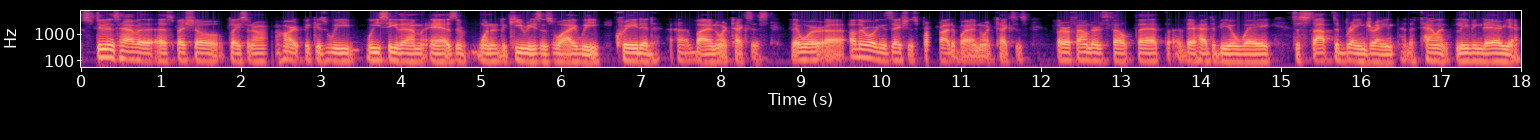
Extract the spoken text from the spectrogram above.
Students have a, a special place in our heart because we, we see them as the, one of the key reasons why we created uh, BioNorth Texas. There were uh, other organizations prior to BioNorth Texas, but our founders felt that there had to be a way to stop the brain drain, and the talent leaving the area.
